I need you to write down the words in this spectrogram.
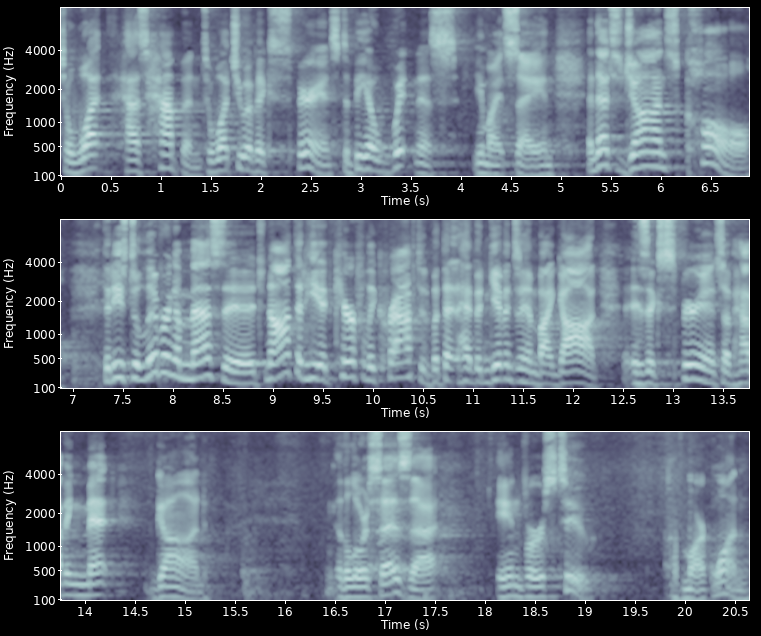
to what has happened, to what you have experienced, to be a witness, you might say. And, and that's John's call that he's delivering a message, not that he had carefully crafted, but that had been given to him by God, his experience of having met God. The Lord says that in verse 2 of Mark 1.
